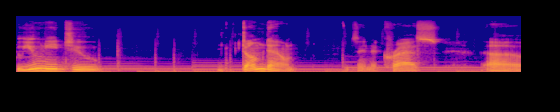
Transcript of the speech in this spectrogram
You need to dumb down, it's in a crass uh,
